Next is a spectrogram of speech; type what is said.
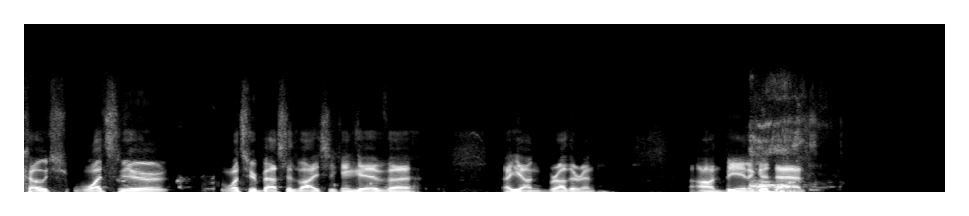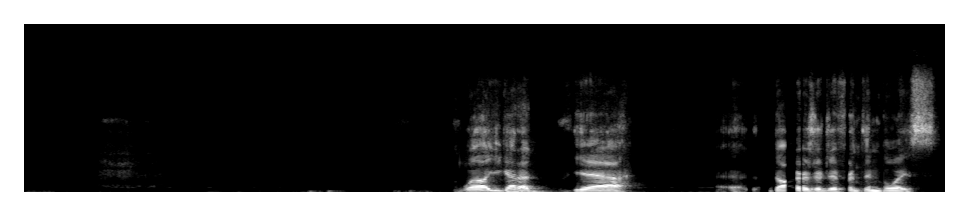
coach, what's your what's your best advice you can give uh, a young brother on being a good Oh. dad? Well, you gotta, yeah. Uh, daughters are different than boys.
